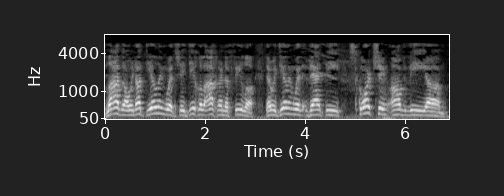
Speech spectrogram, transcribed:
Lav, are we not dealing with sheidichul achar nefila? That we're dealing with that the scorching of the um,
